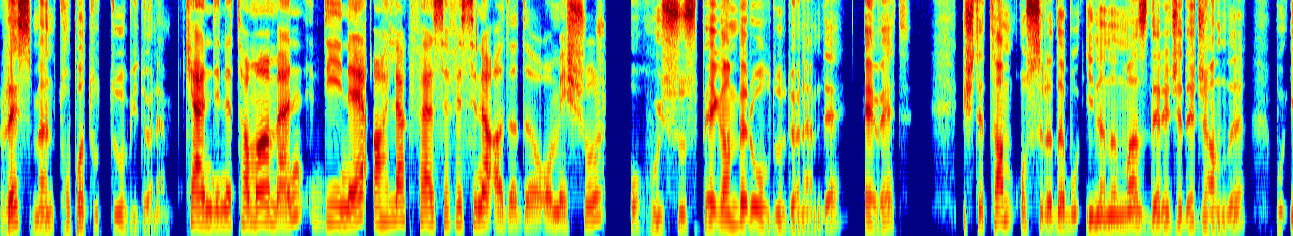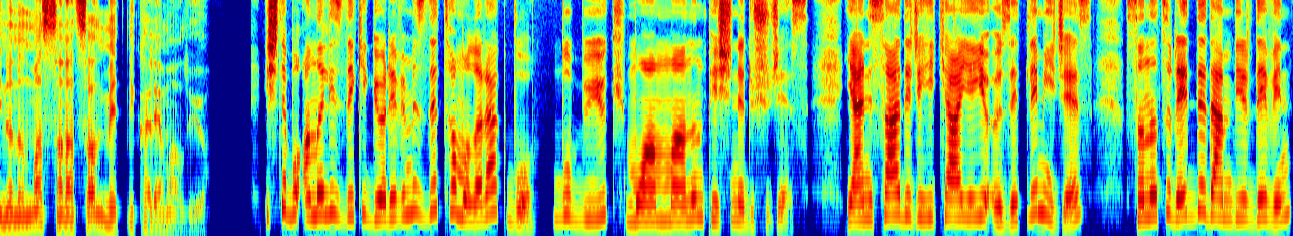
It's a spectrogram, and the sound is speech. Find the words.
resmen topa tuttuğu bir dönem. Kendini tamamen dine, ahlak felsefesine adadığı o meşhur O huysuz peygamber olduğu dönemde, evet, işte tam o sırada bu inanılmaz derecede canlı, bu inanılmaz sanatsal metni kaleme alıyor. İşte bu analizdeki görevimiz de tam olarak bu. Bu büyük muammanın peşine düşeceğiz. Yani sadece hikayeyi özetlemeyeceğiz, sanatı reddeden bir devin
